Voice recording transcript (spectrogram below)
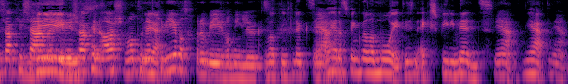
zak je samen Weer weer in zak en as, want dan heb je weer wat geprobeerd wat niet lukt. Wat niet lukt. Ja. Oh ja, dat vind ik wel een mooi. Het is een experiment. Ja, Ja, ja.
